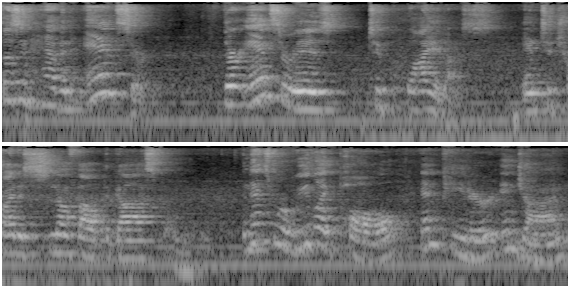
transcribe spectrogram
doesn't have an answer. Their answer is to quiet us and to try to snuff out the gospel. And that's where we, like Paul and Peter and John,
